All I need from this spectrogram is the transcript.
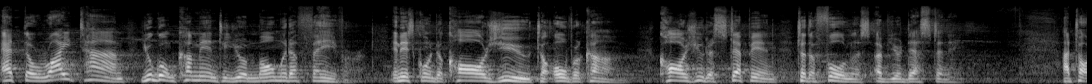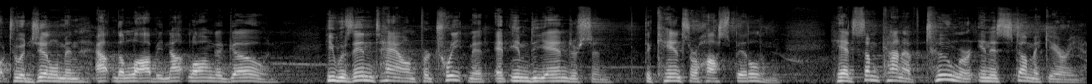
at the right time, you're going to come into your moment of favor, and it's going to cause you to overcome, cause you to step in to the fullness of your destiny. I talked to a gentleman out in the lobby not long ago, and he was in town for treatment at MD Anderson, the cancer hospital, and he had some kind of tumor in his stomach area.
